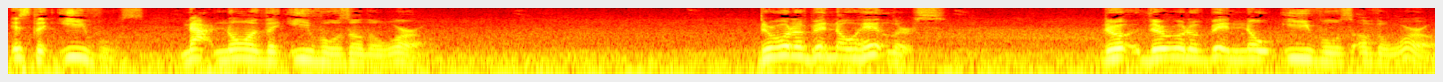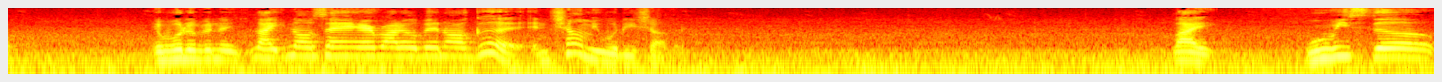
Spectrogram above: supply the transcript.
It's the evils, not knowing the evils of the world. There would have been no Hitlers. There, there would have been no evils of the world. It would have been like, you know what I'm saying? Everybody would have been all good and chummy with each other. Like, will we still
